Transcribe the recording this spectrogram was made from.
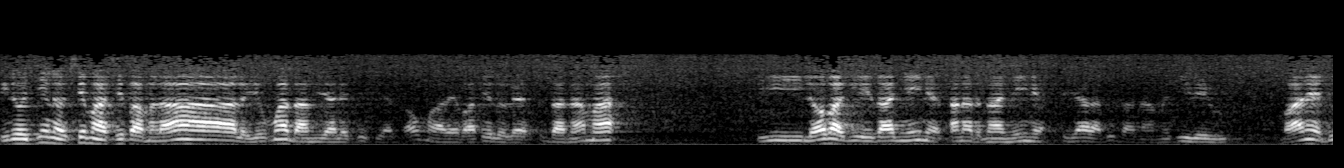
ဒီလိုကျင့်လို့ဖြစ်မှဖြစ်ပါမလားလို့ယုံမှသာမြည်ရလဲဖြစ်စီကောင်းပါတယ်ဘာဖြစ်လို့လဲသုဒ္ဓနာမှာဒီလောဘကိလေသာငြိမ်းတဲ့သာနာတနာငြိမ်းတဲ့တရားကသုဒ္ဓနာမရှိသေးဘူးဘာနဲ့ဒူ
